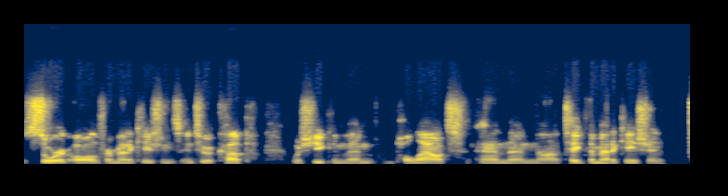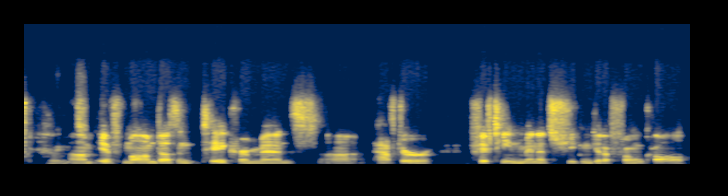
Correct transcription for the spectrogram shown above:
sort all of her medications into a cup, which she can then pull out and then uh, take the medication. Um, if mom doesn't take her meds, uh, after 15 minutes, she can get a phone call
